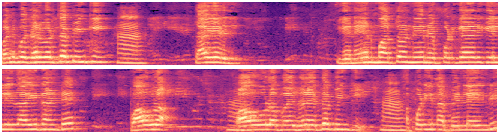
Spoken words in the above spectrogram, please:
పది పైసలు పెడితే పింకి. తాగేది. ఇక నేను మాత్రం నేను ఎప్పటికాడికి వెళ్ళి తాగినా అంటే పావుల. పావుల పైసలు అయితే పింకి. అప్పటికి నా పెళ్ళి అయింది.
